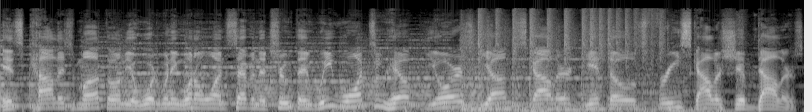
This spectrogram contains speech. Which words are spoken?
It's College Month on the award winning 1017 The Truth, and we want to help your young scholar get those free scholarship dollars.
